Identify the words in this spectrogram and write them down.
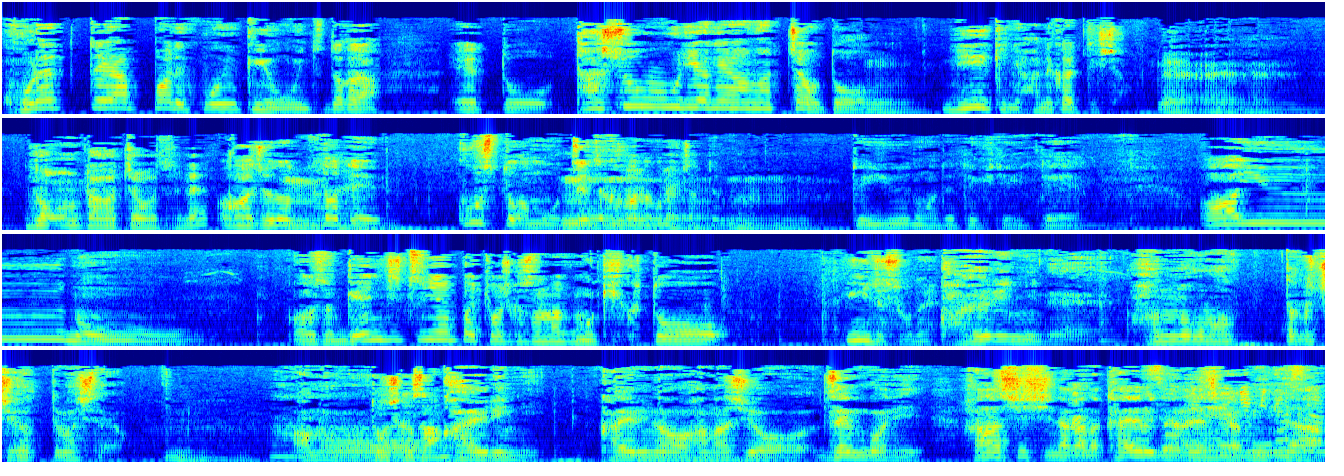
これってやっぱりこういう企業多いんです。だから、えっと、多少売り上げが上がっちゃうと、利益に跳ね返ってきちゃう。ええドーンと上がっちゃうんですね。上がっちゃう。だって、コストがもう全然かからなくなっちゃってる。っていうのが出てきていて、ああいうのを、あれです現実にやっぱり投資家さんなんかも聞くと、いいですよね。帰りにね、反応が全く違ってましたよ。あの投資家さん？帰りに。帰りの話を前後に話しながら帰るじゃないですか、みんな、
